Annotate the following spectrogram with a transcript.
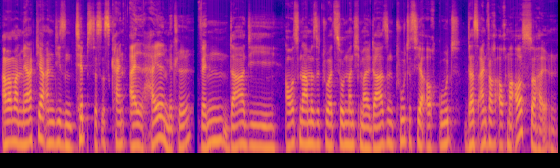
aber man merkt ja an diesen Tipps, das ist kein Allheilmittel. Wenn da die Ausnahmesituationen manchmal da sind, tut es ja auch gut, das einfach auch mal auszuhalten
